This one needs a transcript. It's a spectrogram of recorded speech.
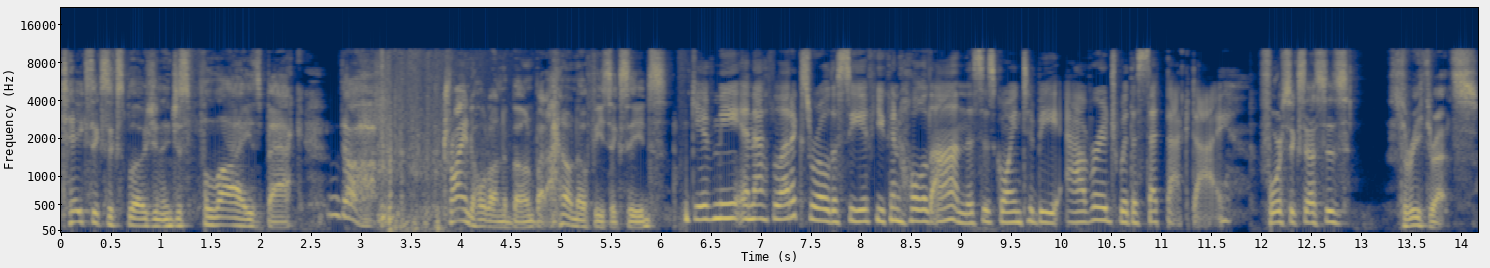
takes its explosion and just flies back. Ugh. Trying to hold on to Bone, but I don't know if he succeeds. Give me an athletics roll to see if you can hold on. This is going to be average with a setback die. Four successes, three threats.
